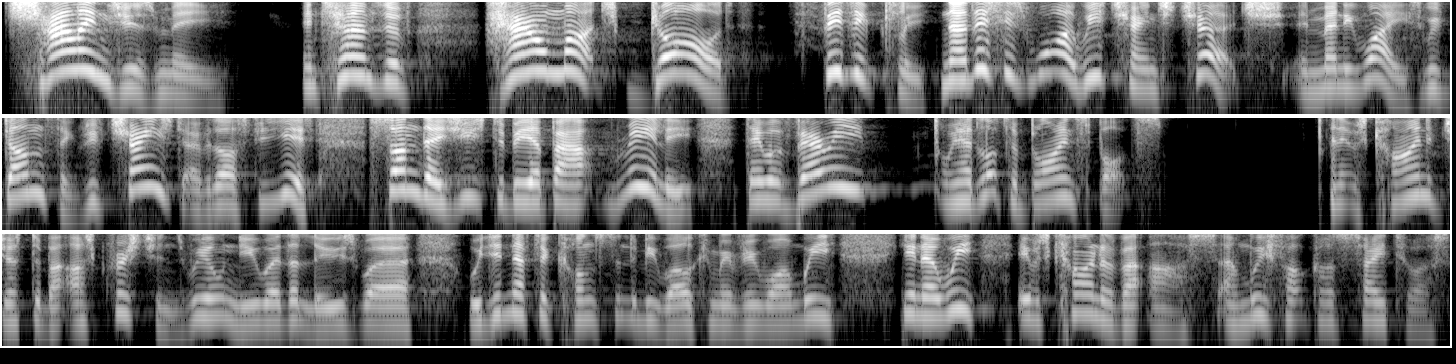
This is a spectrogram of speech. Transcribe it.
challenges me in terms of how much God physically. Now, this is why we've changed church in many ways. We've done things, we've changed over the last few years. Sundays used to be about really, they were very, we had lots of blind spots. And it was kind of just about us Christians. We all knew where the loos were. We didn't have to constantly be welcoming everyone. We, you know, we it was kind of about us. And we felt God say to us,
